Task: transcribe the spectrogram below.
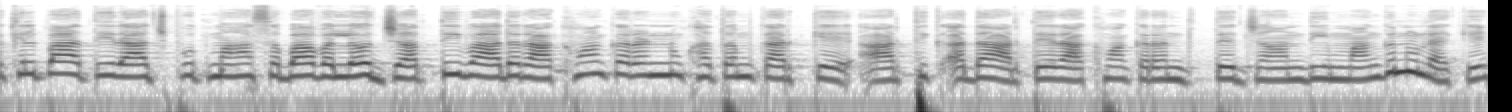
ਅਖਿਲ ਭਾਰਤੀ ਰਾਜਪੂਤ ਮਹਾਸਭਾ ਵੱਲੋਂ ਜਾਤੀਵਾਦ ਰਾਖਵਾਂਕਰਨ ਨੂੰ ਖਤਮ ਕਰਕੇ ਆਰਥਿਕ ਆਧਾਰ ਤੇ ਰਾਖਵਾਂਕਰਨ ਦਿੱਤੇ ਜਾਣ ਦੀ ਮੰਗ ਨੂੰ ਲੈ ਕੇ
